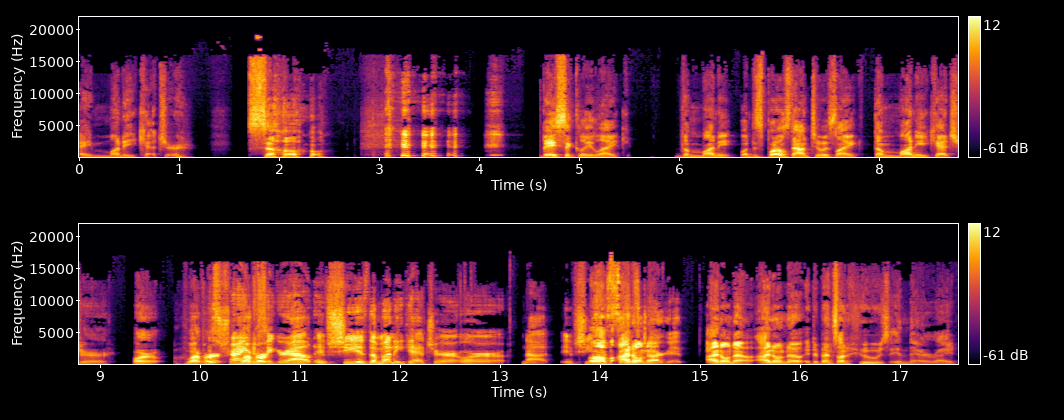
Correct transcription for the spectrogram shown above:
a money catcher. So basically, like the money. What this boils down to is like the money catcher or whoever trying whoever to figure out if she is the money catcher or not. If she's Well, I don't know. target. I don't know. I don't know. It depends on who's in there, right?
